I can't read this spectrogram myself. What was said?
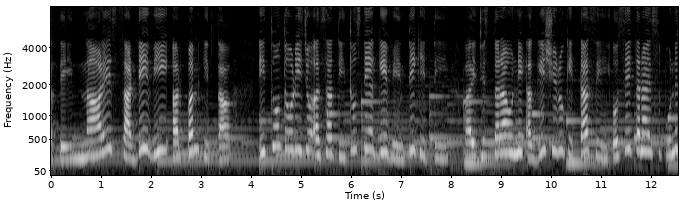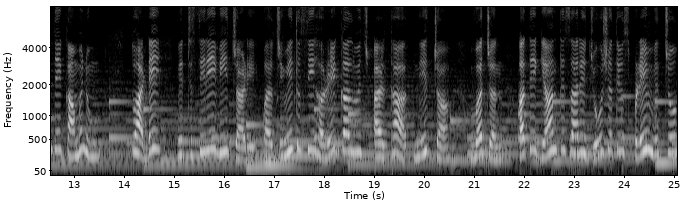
ਅਤੇ ਨਾਲੇ ਸਾਡੇ ਵੀ ਅਰਪਣ ਕੀਤਾ। ਇਥੋਂ ਤੋੜੀ ਜੋ ਅਸਾਂ ਤੀਤੁਸ ਦੇ ਅੱਗੇ ਬੇਨਤੀ ਕੀਤੀ ਭਾਈ ਜਿਸ ਤਰ੍ਹਾਂ ਉਹਨੇ ਅੱਗੇ ਸ਼ੁਰੂ ਕੀਤਾ ਸੀ, ਉਸੇ ਤਰ੍ਹਾਂ ਇਸ ਪੁੰਨ ਦੇ ਕੰਮ ਨੂੰ ਤੁਹਾਡੇ ਵਿੱਚ ਸਿਰੇ ਵੀ ਚਾੜੇ। ਪਰ ਜਿਵੇਂ ਤੁਸੀਂ ਹਰੇਕ ਗੱਲ ਵਿੱਚ ਅਰਥਾਤ ਨੇਚਾ, ਵਚਨ ਅਤੇ ਗਿਆਨ ਤੇ ਸਾਰੇ ਜੋਸ਼ ਅਤੇ ਉਸ ਪ੍ਰੇਮ ਵਿੱਚੋਂ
